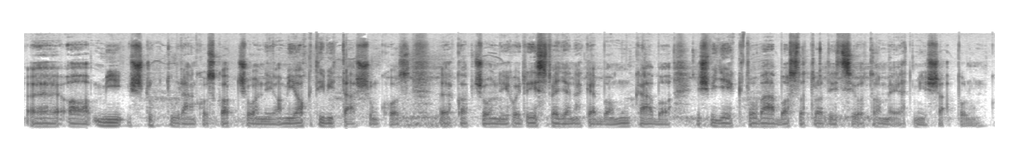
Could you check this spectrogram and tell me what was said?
e, a mi struktúránkhoz kapcsolni, a mi aktivitásunkhoz e, kapcsolni, hogy részt vegyenek ebbe a munkába, és vigyék tovább azt a tradíciót, amelyet mi is ápolunk.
